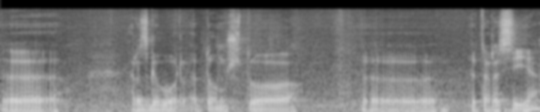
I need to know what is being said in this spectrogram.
э, разговор о том, что э, это Россия.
